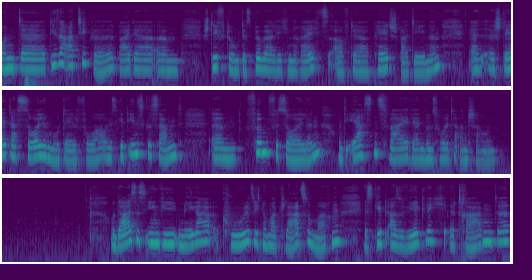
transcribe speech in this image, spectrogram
Und äh, dieser Artikel bei der ähm, Stiftung des bürgerlichen Rechts auf der Page bei denen er, stellt das Säulenmodell vor. Und es gibt insgesamt ähm, fünf Säulen und die ersten zwei werden wir uns heute anschauen. Und da ist es irgendwie mega cool, sich nochmal klar zu machen, es gibt also wirklich äh, tragende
